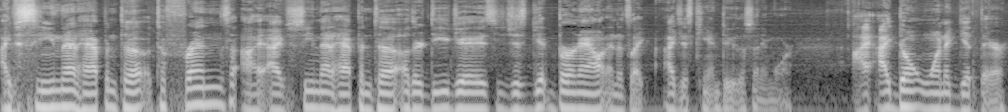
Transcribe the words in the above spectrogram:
I've seen that happen to, to friends. I, I've seen that happen to other DJs. You just get burnt out and it's like, I just can't do this anymore. I, I don't want to get there.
